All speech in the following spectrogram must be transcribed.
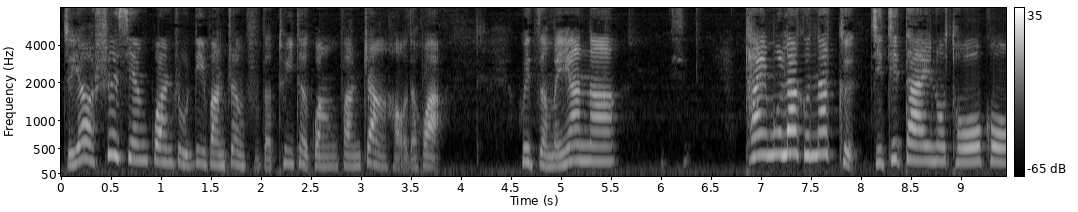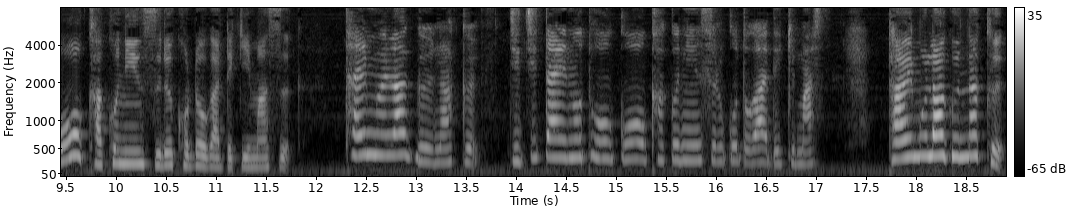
只要事先关注地方政府的推特官方账号的话，会怎么样呢？タイムラグなく自治体の投稿を確認することができます。タイムラグなく自治体の投稿を確認することができます。タイムラグなく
